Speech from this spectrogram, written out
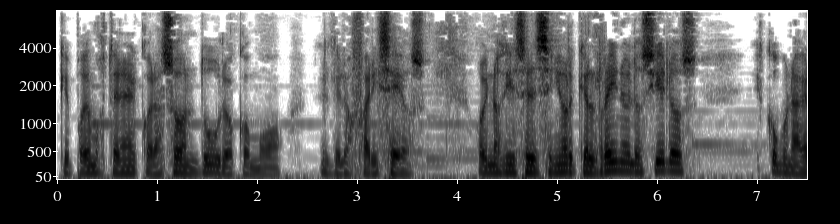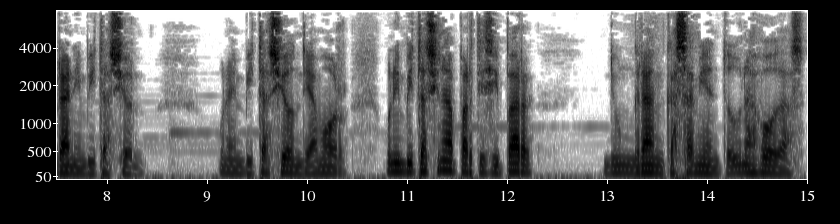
que podemos tener el corazón duro como el de los fariseos. Hoy nos dice el Señor que el reino de los cielos es como una gran invitación, una invitación de amor, una invitación a participar de un gran casamiento, de unas bodas,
